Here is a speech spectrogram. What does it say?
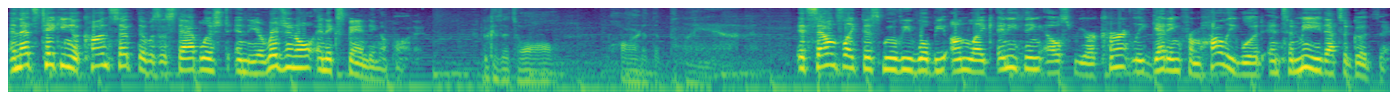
and that's taking a concept that was established in the original and expanding upon it. Because it's all part of the plan. It sounds like this movie will be unlike anything else we are currently getting from Hollywood, and to me, that's a good thing.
